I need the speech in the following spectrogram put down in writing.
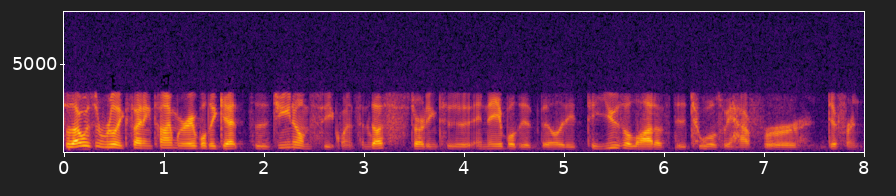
So that was a really exciting time. We were able to get the genome sequence and thus starting to enable the ability to use a lot of the tools we have for different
